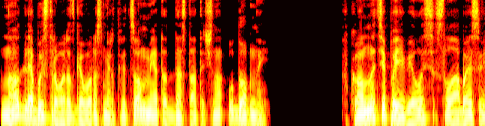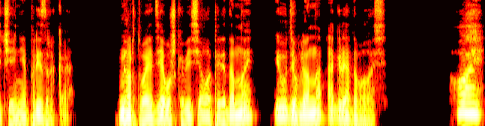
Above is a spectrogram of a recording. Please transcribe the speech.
Но для быстрого разговора с мертвецом метод достаточно удобный. В комнате появилось слабое свечение призрака. Мертвая девушка висела передо мной и удивленно оглядывалась. «Ой!»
